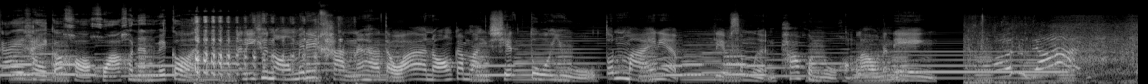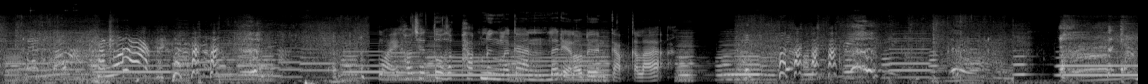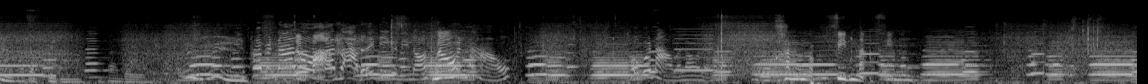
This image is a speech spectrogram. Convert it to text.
ใกล้ใครก็ขอคว้าคนนั้นไว้ก่อน อันนี้คือน้องไม่ได้คันนะคะ แต่ว่าน้องกำลังเช็ดตัวอยู่ ต้นไม้เนี่ยเปรียบเสมือนผ้าขนหนูของเรานั่นเองโอ้สุดยอดคันมาก ปล่อยให้เขาเช็ดตัวสักพักหนึ่งแล้วกัน แล้วเดี๋ยวเราเดินกลับกันละถ้าเป็นหน้าเราน่าจะอาบได้ดีกว่านี้เนาะเนอะ มันหนาวเขาก็หนาวเหมาเราแหละโอ้คันแบบฟินอะฟิน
